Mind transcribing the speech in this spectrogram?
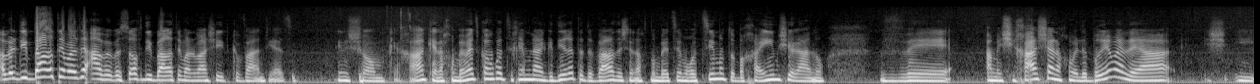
אבל דיברתם על זה, אה, ובסוף דיברתם על מה שהתכוונתי, אז ננשום ככה, כי אנחנו באמת קודם כל צריכים להגדיר את הדבר הזה שאנחנו בעצם רוצים אותו בחיים שלנו. והמשיכה שאנחנו מדברים עליה, היא,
